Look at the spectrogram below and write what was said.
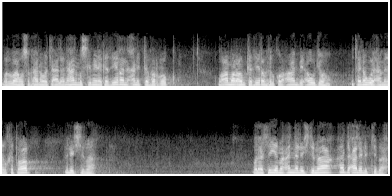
والله سبحانه وتعالى نهى المسلمين كثيرا عن التفرق وأمرهم كثيرا في القرآن بأوجه متنوعة من الخطاب بالاجتماع. ولا سيما أن الاجتماع أدعى للاتباع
